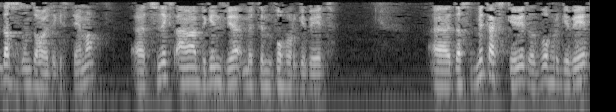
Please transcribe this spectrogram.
Das ist unser heutiges Thema. Äh, zunächst einmal beginnen wir mit dem Dhuhr-Gebet. Äh, das Mittagsgebet oder Dhuhr-Gebet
